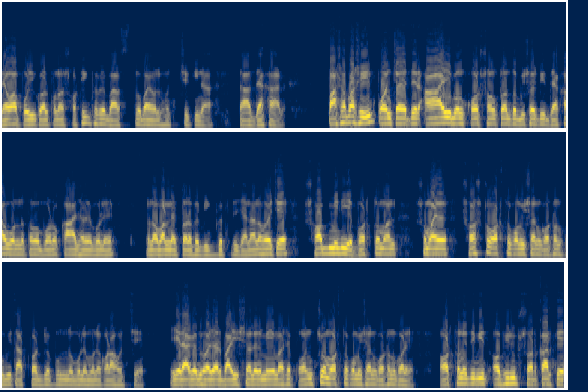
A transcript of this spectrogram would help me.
নেওয়া পরিকল্পনা সঠিকভাবে বাস্তবায়ন হচ্ছে কিনা তা দেখার। পাশাপাশি পঞ্চায়েতের আয় এবং কর সংক্রান্ত বিষয়টি দেখাও অন্যতম বড় কাজ হবে বলে নবান্নের তরফে বিজ্ঞপ্তিতে জানানো হয়েছে। সব মিলিয়ে বর্তমান সময়ে ষষ্ঠ অর্থ কমিশন গঠন খুবই তাৎপর্যপূর্ণ বলে মনে করা হচ্ছে। এর আগে দু হাজার বাইশ সালের মে মাসে পঞ্চম অর্থ কমিশন গঠন করে। অর্থনীতিবিদ অভিরূপ সরকারকে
